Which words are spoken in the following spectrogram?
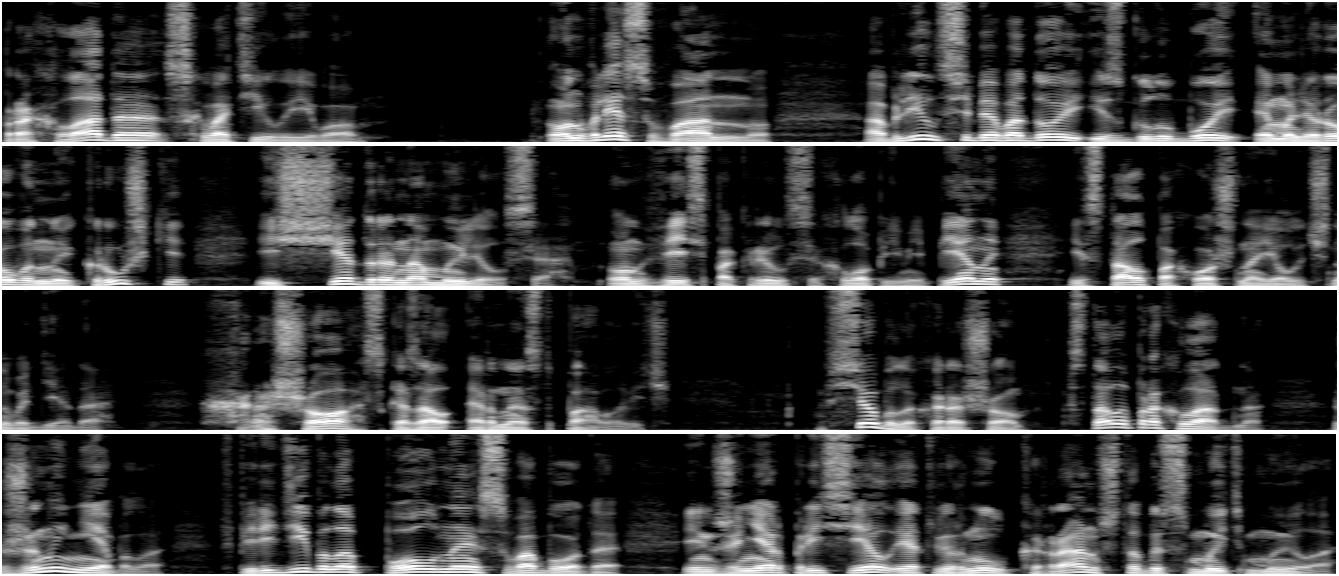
Прохлада схватила его. Он влез в ванну, облил себя водой из голубой эмалированной кружки и щедро намылился. Он весь покрылся хлопьями пены и стал похож на елочного деда. «Хорошо», — сказал Эрнест Павлович. Все было хорошо, стало прохладно. Жены не было. Впереди была полная свобода. Инженер присел и отвернул кран, чтобы смыть мыло.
